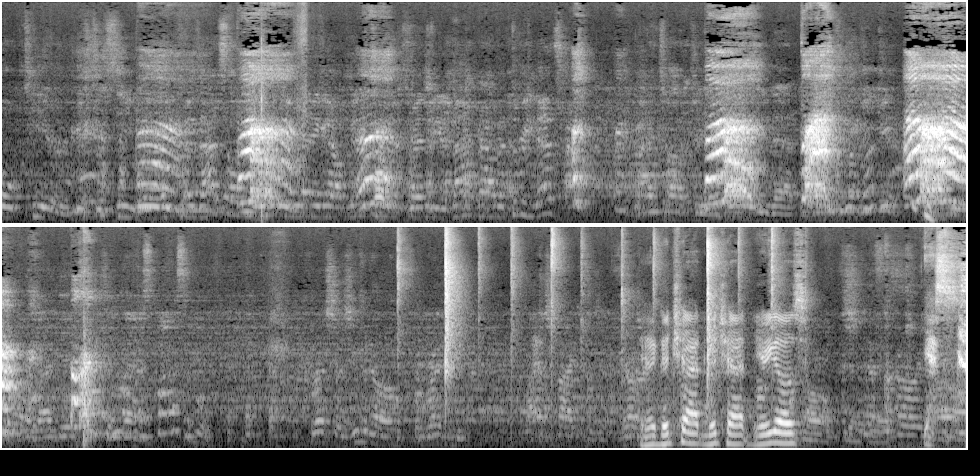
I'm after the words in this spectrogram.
name evoked Mr. Seawood, because I saw you laying out Memphis, Reggie, and knocked out a three. That's how I talked to you. I see that. Look again. I did see possible. Chris, as you know, for Reggie, last night was a very Yeah, good shot. Good shot. Here he goes. Yes.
